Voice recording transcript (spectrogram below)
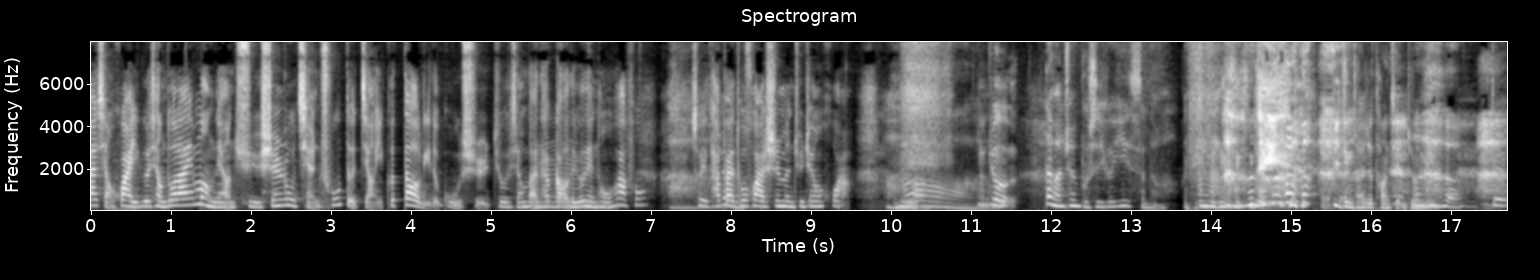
他想画一个像哆啦 A 梦那样去深入浅出的讲一个道理的故事，就想把它搞得有点童话风，啊所以他拜托画师们去这样画，啊，就 但完全不是一个意思呢。毕竟他是汤浅证明。对，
